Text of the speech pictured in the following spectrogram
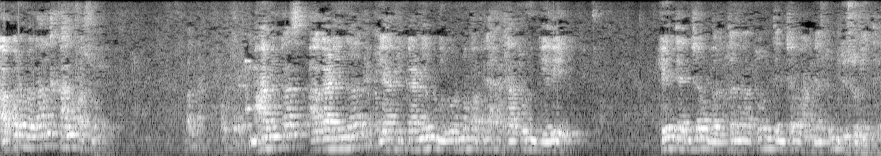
आपण बघाल कालपासून महाविकास आघाडीनं या ठिकाणी निवडणूक आपल्या हातातून गेले. हे त्यांच्या वर्तनातून त्यांच्या वागण्यातून दिसून येते.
